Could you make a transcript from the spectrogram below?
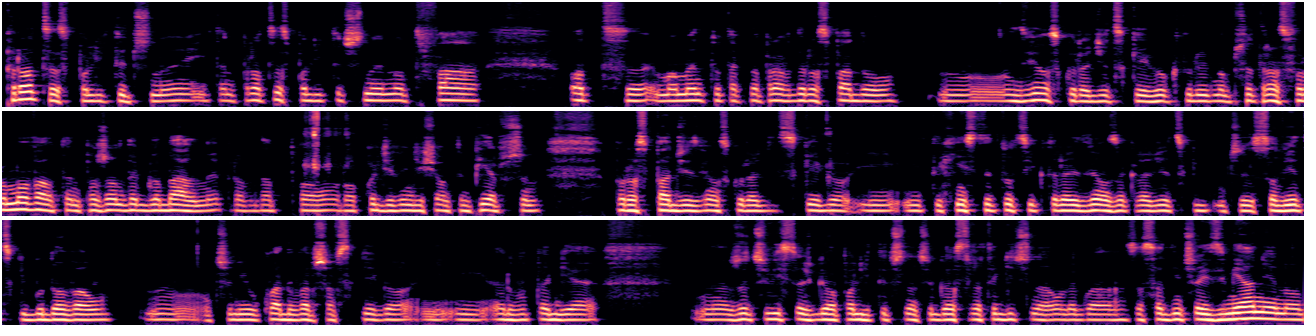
proces polityczny i ten proces polityczny no, trwa od momentu tak naprawdę rozpadu Związku Radzieckiego, który no, przetransformował ten porządek globalny, prawda, po roku 91, po rozpadzie Związku Radzieckiego i, i tych instytucji, które Związek Radziecki czy Sowiecki budował, mm, czyli Układu Warszawskiego i, i RWPG, no, rzeczywistość geopolityczna czy geostrategiczna uległa zasadniczej zmianie. No,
